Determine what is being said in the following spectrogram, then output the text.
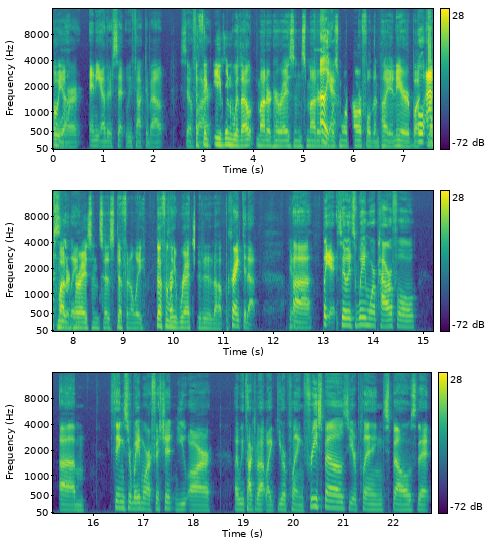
Oh, or yeah. any other set we've talked about so far. I think even without Modern Horizons, Modern Oh, yeah. was more powerful than Pioneer, but Oh, like, Modern. Horizons has definitely definitely ratcheted it up. cranked it up. Yeah. Uh, but yeah, so it's way more powerful. Um, things are way more efficient. You are, like we talked about, like you're playing free spells, you're playing spells that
